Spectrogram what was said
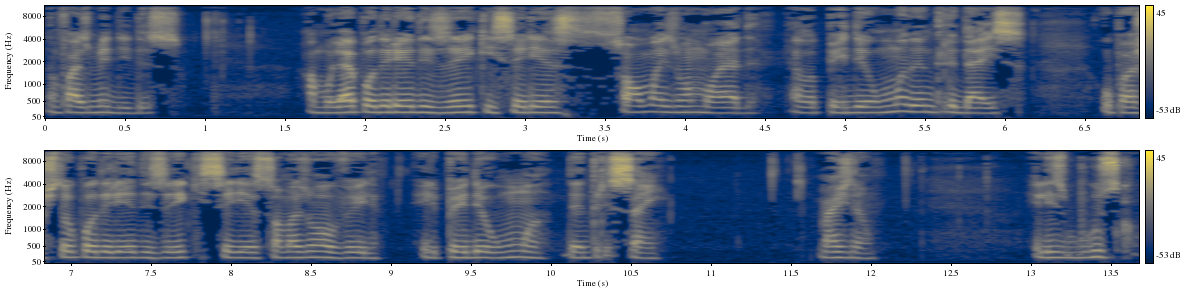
Não faz medidas. A mulher poderia dizer que seria só mais uma moeda. Ela perdeu uma dentre dez. O pastor poderia dizer que seria só mais uma ovelha. Ele perdeu uma dentre cem. Mas não. Eles buscam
